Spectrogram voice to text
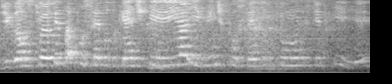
digamos que 80% do que a gente queria e 20% do que o município queria.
